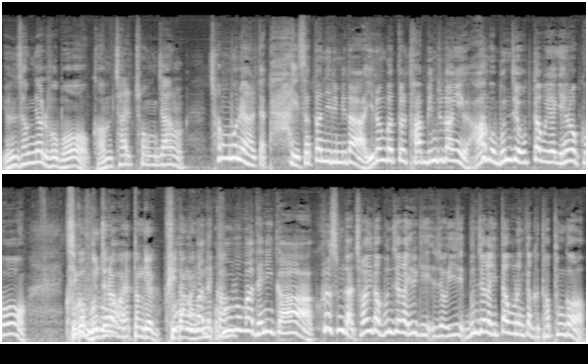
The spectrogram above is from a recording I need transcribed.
윤석열 후보 검찰총장 청문회 할 때 다 있었던 일입니다. 이런 것들 다 민주당이 아무 문제 없다고 얘기해놓고 그거 문제라고 했던 게 귀당 후보가, 아닙니까? 후보가 되니까 그렇습니다. 저희가 문제가 이렇게 문제가 있다고 그러니까 그 덮은 거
